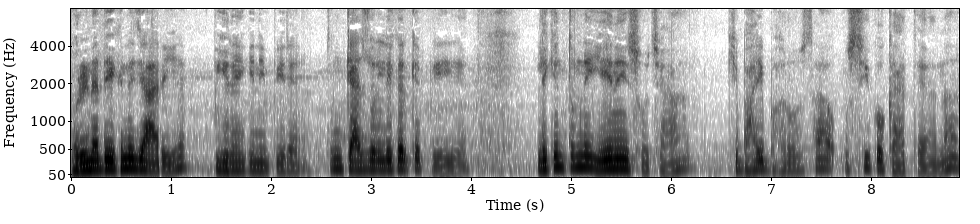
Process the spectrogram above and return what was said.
थोड़ी ना देखने जा रही है, पी रहे हैं कि नहीं पी रहे हैं? तुम कैजुअल लेकर के पी लिए। लेकिन तुमने ये नहीं सोचा कि भाई भरोसा उसी को कहते हैं ना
